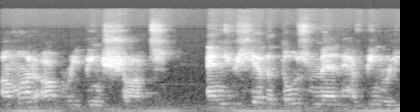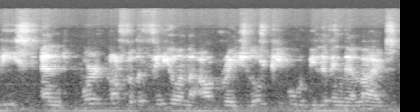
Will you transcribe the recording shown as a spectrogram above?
Ahmaud Arbery being shot and you hear that those men have been released and were it not for the video and the outrage, those people would be living their lives.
